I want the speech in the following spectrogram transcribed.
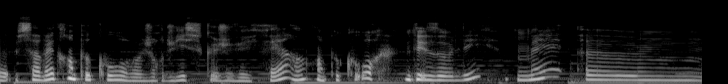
Euh, ça va être un peu court aujourd'hui ce que je vais faire, hein, un peu court, désolée, mais euh,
